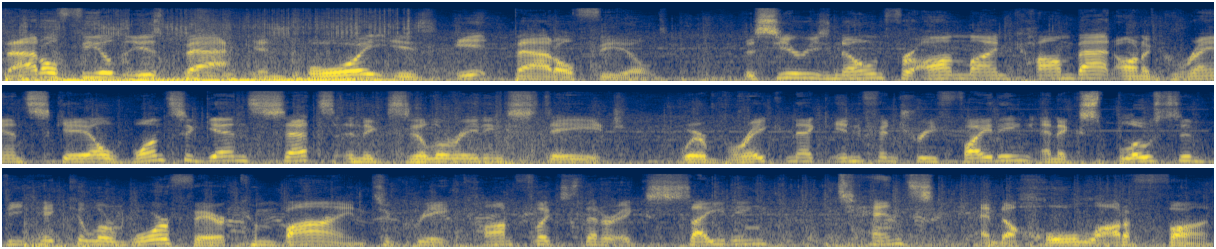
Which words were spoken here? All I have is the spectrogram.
Battlefield is back, and boy, is it Battlefield. The series, known for online combat on a grand scale, once again sets an exhilarating stage where breakneck infantry fighting and explosive vehicular warfare combine to create conflicts that are exciting, tense, and a whole lot of fun.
